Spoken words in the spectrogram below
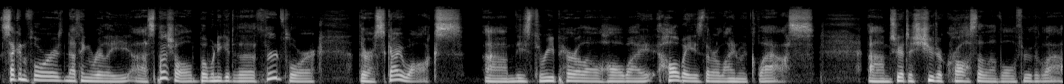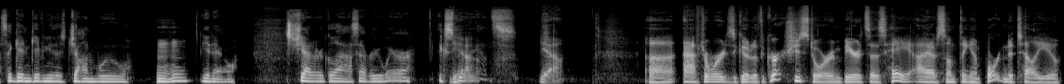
Second floor is nothing really uh, special, but when you get to the third floor, there are skywalks. Um, these three parallel hallway hallways that are lined with glass. Um, so you have to shoot across the level through the glass. Again, giving you this John Woo, you know, shattered glass everywhere experience. Yeah. Uh, afterwards, you go to the grocery store, and Beard says, Hey, I have something important to tell you.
